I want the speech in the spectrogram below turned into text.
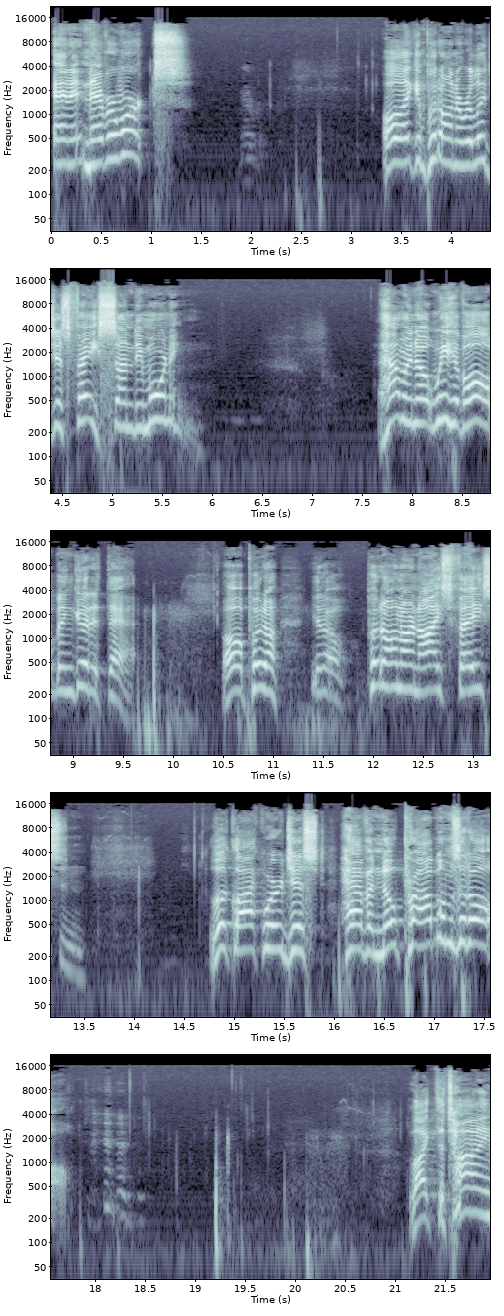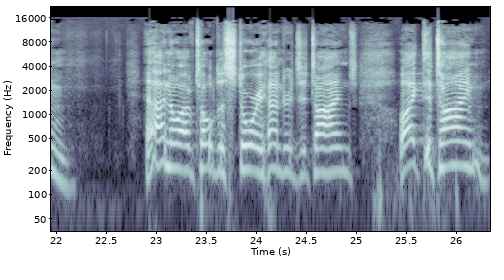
And it never works. Oh, they can put on a religious face Sunday morning. How many know we have all been good at that? Oh, put on, you know, put on our nice face and look like we're just having no problems at all. like the time, I know I've told this story hundreds of times, like the time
